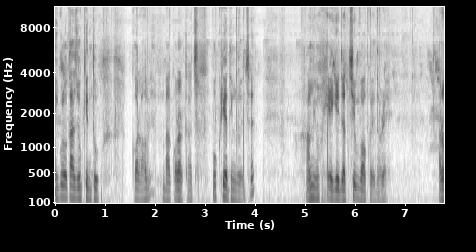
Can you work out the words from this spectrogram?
এগুলো কাজও কিন্তু করা হবে বা করার কাজ প্রক্রিয়াধীন রয়েছে। আমিও এগিয়ে যাচ্ছি ওয়াকওয়ে ধরে। আরও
